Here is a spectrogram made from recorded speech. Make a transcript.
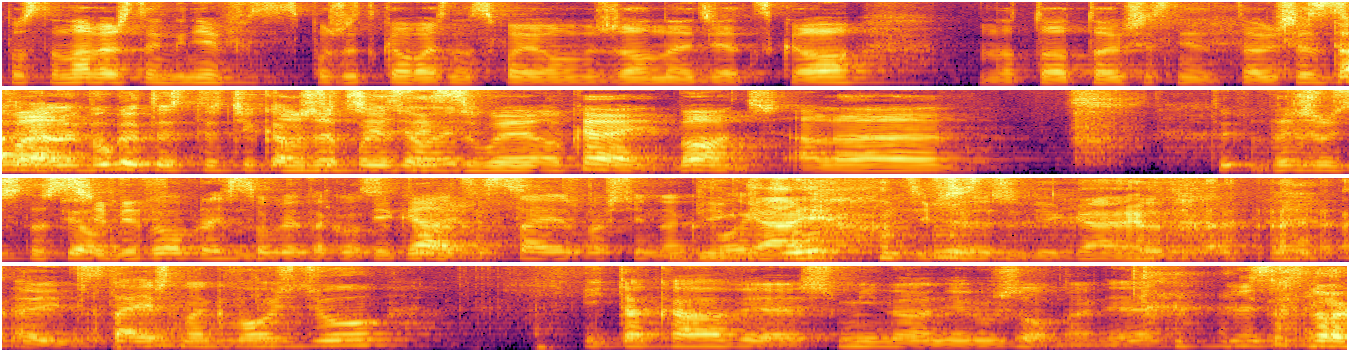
postanawiasz ten gniew spożytkować na swoją żonę, dziecko, no to to już jest, nie, to już jest Tak, złe. ale w ogóle to jest to ciekawe, to, co że czy jesteś zły, okej, bądź, ale Ty- wyrzuć to z Piotr, siebie. wyobraź sobie taką biegając. sytuację, stajesz właśnie na gwoździu, Biegają i wszyscy biegają. Ej, wstajesz na gwoździu I taka, wiesz, mina nieruszona, nie? I za dwa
